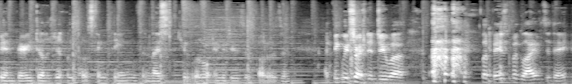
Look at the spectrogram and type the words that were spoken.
been very diligently posting things and nice, cute little images and photos. And I think we tried to do a the Facebook Live today.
